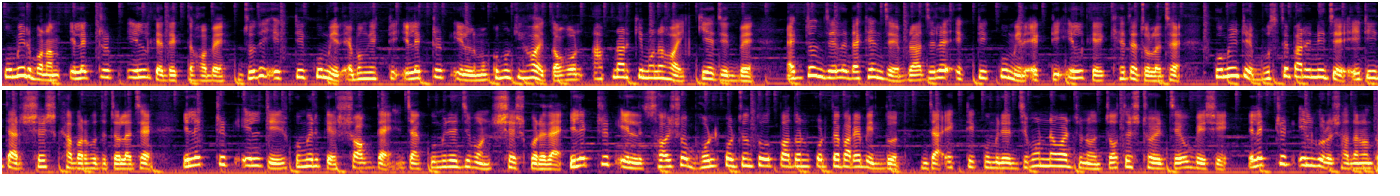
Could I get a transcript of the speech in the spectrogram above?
কুমির বনাম ইলেকট্রিক ইলকে দেখতে হবে। যদি একটি কুমির এবং একটি ইলেকট্রিক ইল মুখোমুখি হয়, তখন আপনার কি মনে হয়, কে জিতবে? একজন জেলে দেখেন যে ব্রাজিলে একটি কুমির একটি ইলকে খেতে চলেছে। কুমিরটি বুঝতে পারেনি যে এটি তার শেষ খাবার হতে চলেছে। ইলেকট্রিক ইলটি কুমিরকে শক দেয়, যা কুমিরের জীবন শেষ করে দেয়। ইলেকট্রিক ইল ছয়শো ভোল্ট পর্যন্ত উৎপাদন করতে পারে বিদ্যুৎ, যা একটি কুমিরের জীবন নেওয়ার জন্য যথেষ্ট এর চেয়েও বেশি। ইলেকট্রিক ইলগুলো সাধারণত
